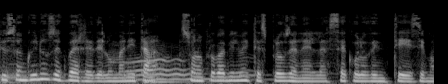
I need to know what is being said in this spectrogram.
Più sanguinose guerre dell'umanità sono probabilmente esplose nel secolo XX,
